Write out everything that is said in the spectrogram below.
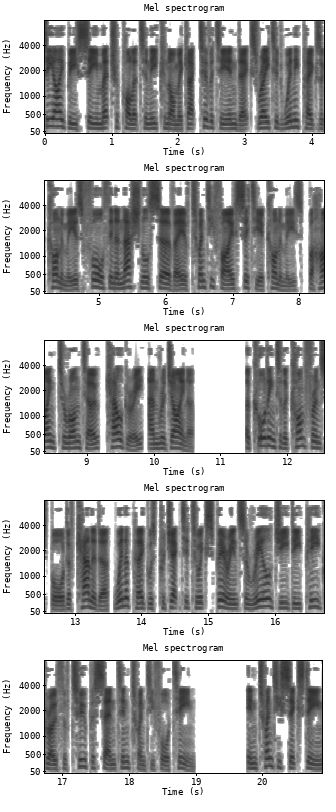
CIBC Metropolitan Economic Activity Index rated Winnipeg's economy as fourth in a national survey of 25 city economies, behind Toronto, Calgary, and Regina. According to the Conference Board of Canada, Winnipeg was projected to experience a real GDP growth of 2% in 2014. In 2016,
